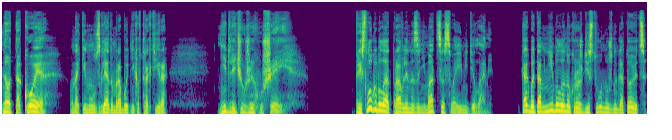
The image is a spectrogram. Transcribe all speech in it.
Но такое, — он окинул взглядом работников трактира, — не для чужих ушей. Прислуга была отправлена заниматься своими делами. Как бы там ни было, но к Рождеству нужно готовиться.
